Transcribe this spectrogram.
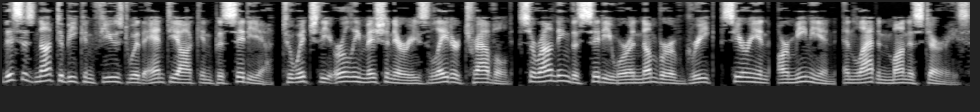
This is not to be confused with Antioch in Pisidia, to which the early missionaries later traveled. Surrounding the city were a number of Greek, Syrian, Armenian, and Latin monasteries.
